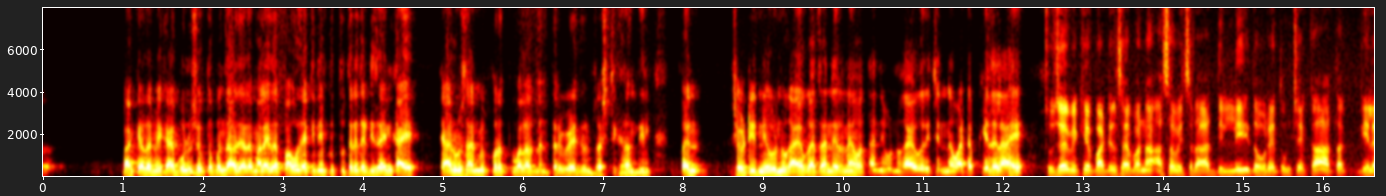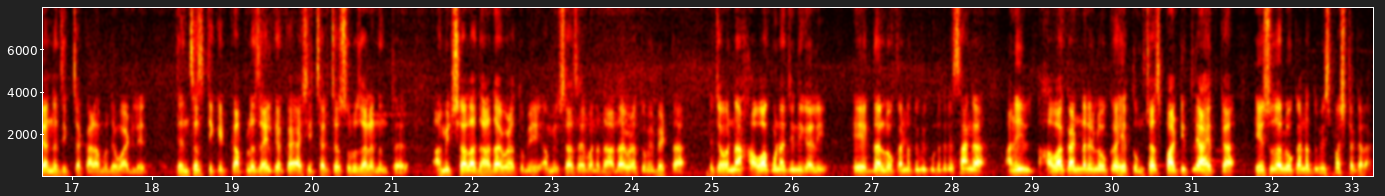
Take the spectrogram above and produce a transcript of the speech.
बाकी आता मी काय बोलू शकतो पण जाऊ द्या आता मला एकदा पाहू द्या की नेमकी तुतारीचं डिझाईन काय आहे. त्यानुसार मी परत तुम्हाला नंतर वेळ देऊन स्पष्टीकरण देईल. पण शेवटी निवडणूक आयोगाचा निर्णय होता. निवडणूक आयोगाने चिन्ह वाटप केलेलं आहे. सुजय विखे पाटील साहेबांना असं विचारा दिल्ली दौरे तुमचे का आता गेल्या नजीकच्या काळामध्ये वाढलेत? त्यांचंच तिकीट कापलं जाईल का काय? अशी चर्चा सुरू झाल्यानंतर अमित शहाला दहा दहा वेळा तुम्ही अमित शहा साहेबांना दहा दहा वेळा तुम्ही भेटता त्याच्यावरनं हवा कोणाची निघाली? हे एकदा लोकांना तुम्ही कुठेतरी सांगा. आणि हवा काढणारे लोक हे तुमच्याच पार्टीतले आहेत का? हे सुद्धा लोकांना तुम्ही स्पष्ट करा.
